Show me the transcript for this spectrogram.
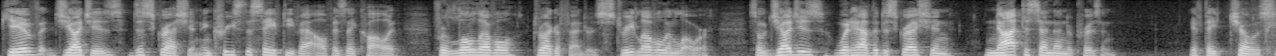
give judges discretion, increase the safety valve, as they call it, for low level drug offenders, street level and lower. So judges would have the discretion not to send them to prison if they chose.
